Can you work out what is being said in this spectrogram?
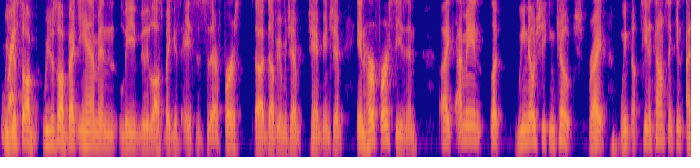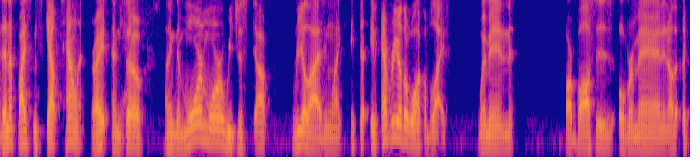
we just saw we just saw Becky Hammon lead the Las Vegas Aces to their first uh, WNBA championship in her first season. Like, I mean, look, we know she can coach, right? We know Tina Thompson can identify some scout talent, right? And so I think the more and more we just stop realizing, like, it, in every other walk of life, women are bosses over man and other. Like,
